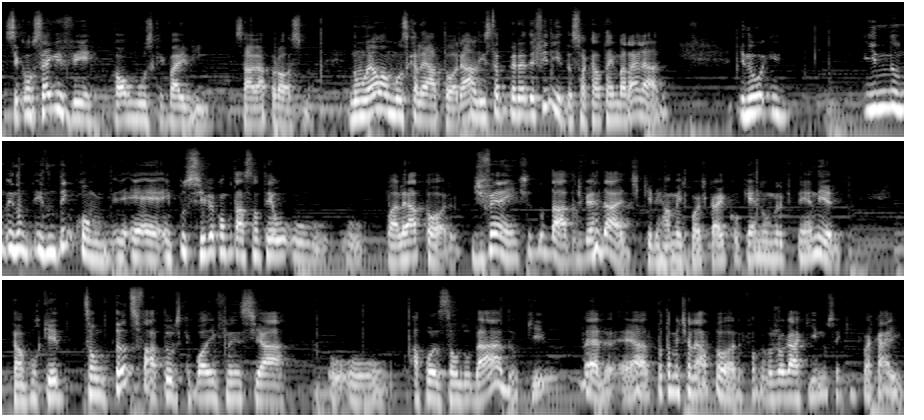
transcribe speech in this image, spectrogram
você consegue ver qual música que vai vir, sabe? A próxima. Não é uma música aleatória, é uma lista pré-definida, só que ela tá embaralhada. E, no, e E não, e não, e não tem como. É, é, impossível a computação ter o, o, o, aleatório. Diferente do dado de verdade, que ele realmente pode cair qualquer número que tenha nele. Então, porque são tantos fatores que podem influenciar o, a posição do dado que, velho, é totalmente aleatório. Eu vou jogar aqui e não sei o que, vai cair.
